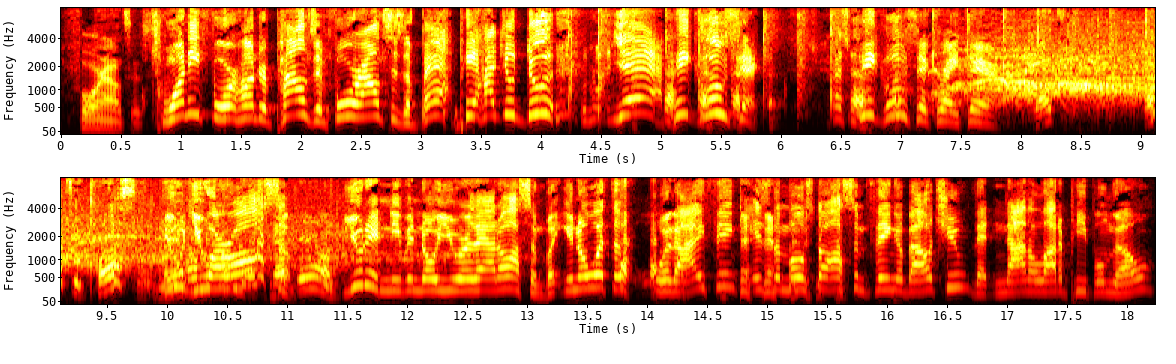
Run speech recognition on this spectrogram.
four ounces. 2400 pounds and 4 ounces of bat. Pete, how'd you do it? Yeah, Pete Gluszek. That's Pete Gluszek right there. That's that's impressive, man. Dude, you I'm- are I'm awesome. You didn't even know you were that awesome. But you know what the what I think is the most awesome thing about you that not a lot of people know?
